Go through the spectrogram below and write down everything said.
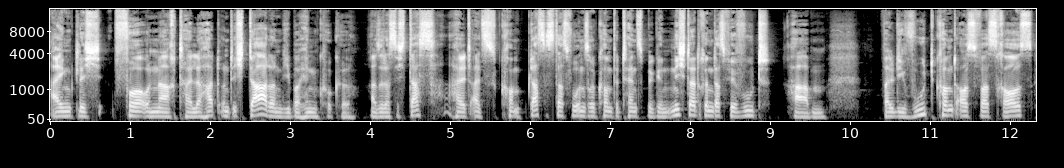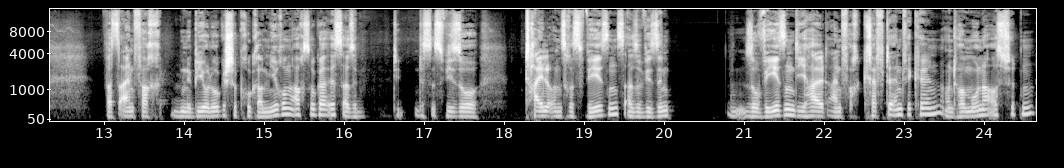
eigentlich Vor- und Nachteile hat und ich da dann lieber hingucke. Also, dass ich das halt als, das ist das, wo unsere Kompetenz beginnt. Nicht darin, dass wir Wut haben, weil die Wut kommt aus was raus, was einfach eine biologische Programmierung auch sogar ist. Also, die, das ist wie so Teil unseres Wesens. Also, wir sind so Wesen, die halt einfach Kräfte entwickeln und Hormone ausschütten.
